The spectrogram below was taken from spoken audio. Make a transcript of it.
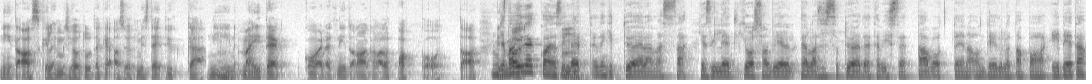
niitä askeleen, missä joutuu tekemään asioita, mistä ei tykkää, niin mm. mä itse koen, että niitä on aika lailla pakko ottaa auttaa. Ja, ja mä itse koen silleen, mm. että etenkin työelämässä ja silleen, että jos on vielä sellaisissa työtehtävissä, että tavoitteena on tietyllä tapaa edetä,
